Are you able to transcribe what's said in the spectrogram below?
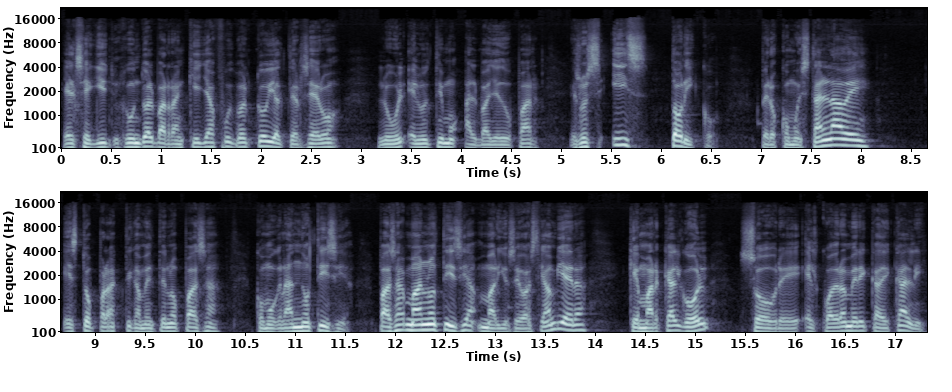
el segundo al Barranquilla Fútbol Club y el tercero, el último, al Valledupar. Eso es histórico. Pero como está en la B, esto prácticamente no pasa como gran noticia. Pasa más noticia Mario Sebastián Viera, que marca el gol sobre el cuadro América de Cali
